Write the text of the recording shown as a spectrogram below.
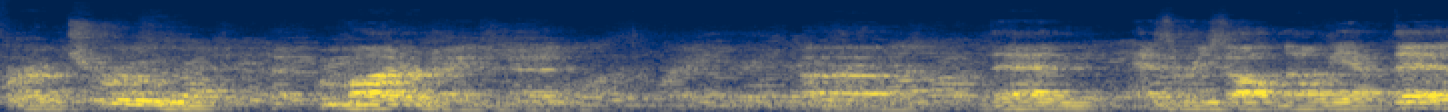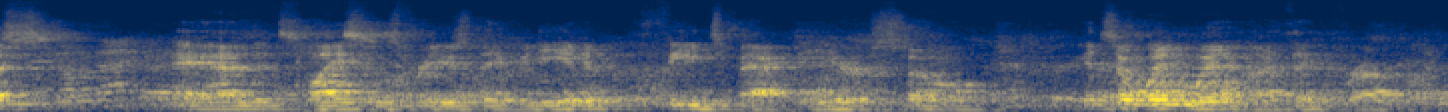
for a true modern IDE. Um, then as a result, now we have this, and it's licensed for use in AVD, and it feeds back to here. So it's a win-win, I think, for everyone.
